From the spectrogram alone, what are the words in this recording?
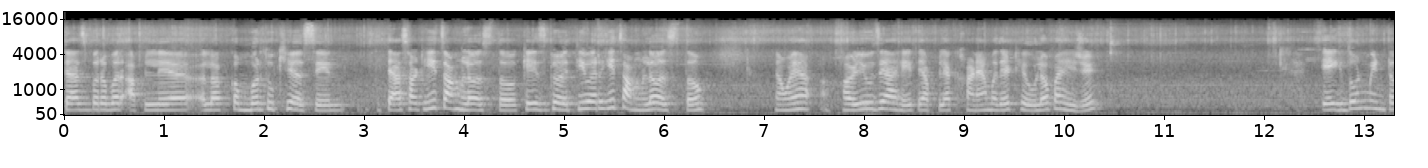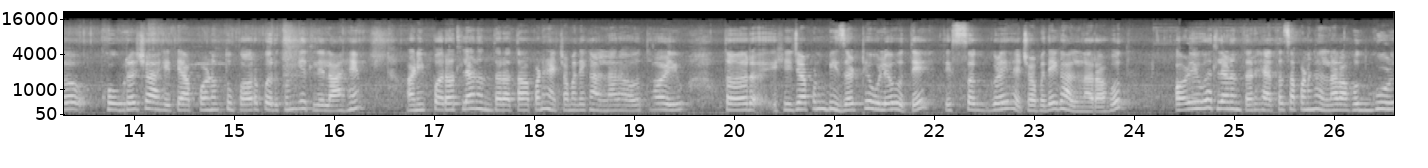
त्याचबरोबर आपल्याला कंबरदुखी असेल त्यासाठीही चांगलं असतं. केस गळतीवरही चांगलं असतं. त्यामुळे हळीव जे आहे ते आपल्या खाण्यामध्ये ठेवलं पाहिजे. एक दोन मिनटं खोबरं जे आहे ते आपण तुपावर परतून घेतलेलं आहे. आणि परतल्यानंतर आता आपण ह्याच्यामध्ये घालणार आहोत हळीव. तर हे जे आपण भिजत ठेवले होते ते सगळे ह्याच्यामध्ये घालणार आहोत. अळीव घातल्यानंतर ह्यातच आपण घालणार आहोत गूळ.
